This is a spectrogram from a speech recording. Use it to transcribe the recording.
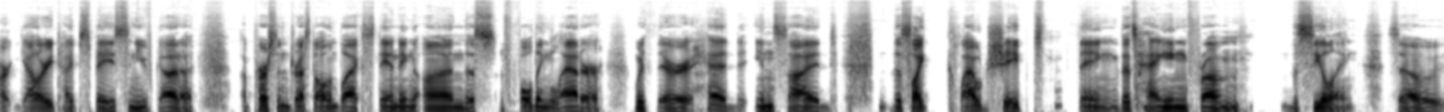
art gallery type space and you've got a, a person dressed all in black standing on this folding ladder with their head inside this like cloud shaped thing that's hanging from the ceiling. So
